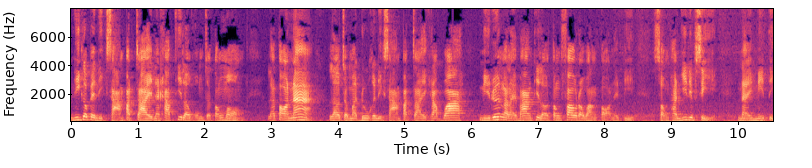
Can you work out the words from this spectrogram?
นี่ก็เป็นอีก 3 ปัจจัยนะครับที่เราคงจะต้องมอง และตอนหน้าเราจะมาดูกันอีก 3 ปัจจัยครับว่ามีเรื่องอะไรบ้างที่เราต้องเฝ้าระวังต่อในปี 2024 ในมิติ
